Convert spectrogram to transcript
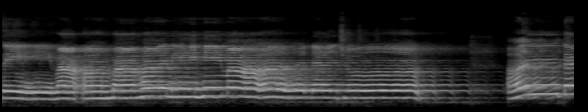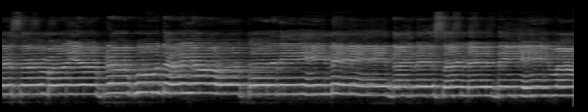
સેવા અમારી માનજો અંત સમય પ્રભુ દયા કરીને દર્શન દેવા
